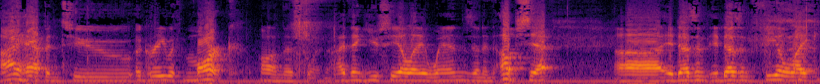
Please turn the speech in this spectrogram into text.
I happen to agree with Mark on this one. I think UCLA wins in an upset. Uh, it doesn't. It doesn't feel like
